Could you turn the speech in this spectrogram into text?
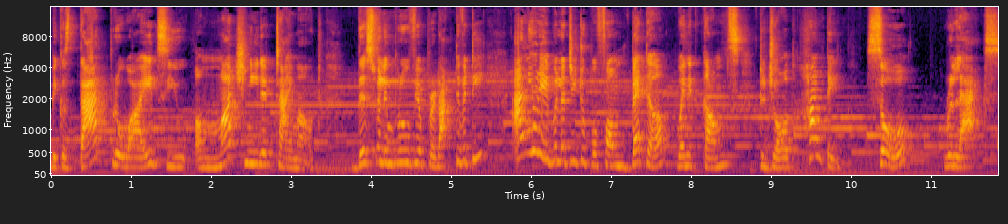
because that provides you a much needed timeout. This will improve your productivity and your ability to perform better when it comes to job hunting. So, relax.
